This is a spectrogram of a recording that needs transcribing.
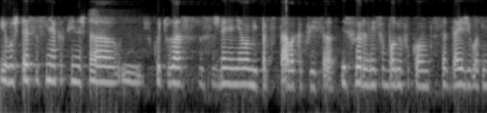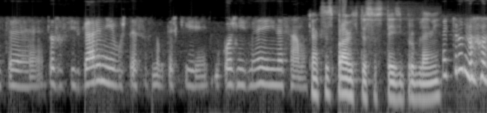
и въобще с някакви неща, с които аз, за съжаление, нямам и представа какви са. Изхвърлени свободно в околната среда и животните са с изгарени и въобще с много тежки кожни изменения и не само. Как се справихте с тези проблеми? Е трудно,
